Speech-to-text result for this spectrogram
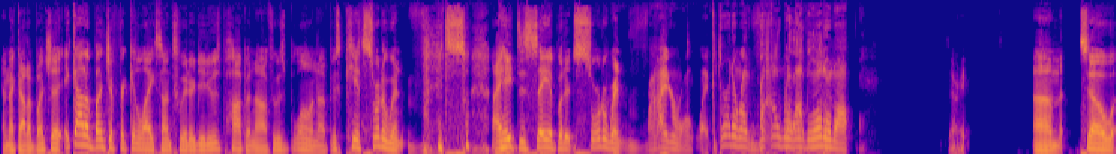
and that got a bunch of, it got a bunch of freaking likes on Twitter, dude. It was popping off. It was blowing up. It was, it sort of went, it's, I hate to say it, but it sort of went viral. Like, it sort of went viral on the internet. Sorry. Um, so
